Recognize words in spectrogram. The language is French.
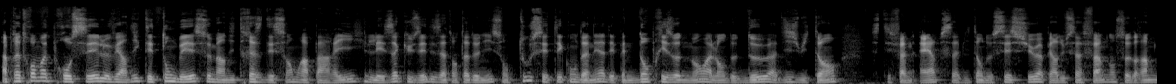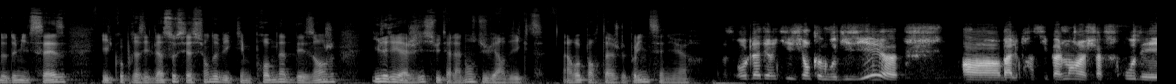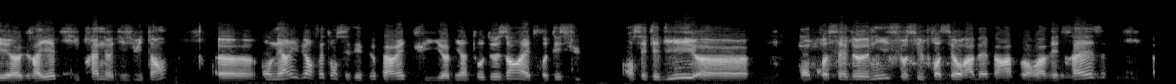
Après trois mois de procès, le verdict est tombé ce mardi 13 décembre à Paris. Les accusés des attentats de Nice ont tous été condamnés à des peines d'emprisonnement allant de 2 à 18 ans. Stéphane Herbst, habitant de Cessieux, a perdu sa femme dans ce drame de 2016. Il co-préside l'association de victimes Promenade des Anges. Il réagit suite à l'annonce du verdict. Un reportage de Pauline Seigneur. Au-delà des réquisitions, comme vous disiez, euh, bah, principalement à chaque fraude et euh, qui prennent 18 ans. Euh, on est arrivé, en fait, on s'était préparé depuis euh, bientôt deux ans à être déçus on s'était dit, euh, mon procès de Nice, aussi le procès au rabais par rapport à V13.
